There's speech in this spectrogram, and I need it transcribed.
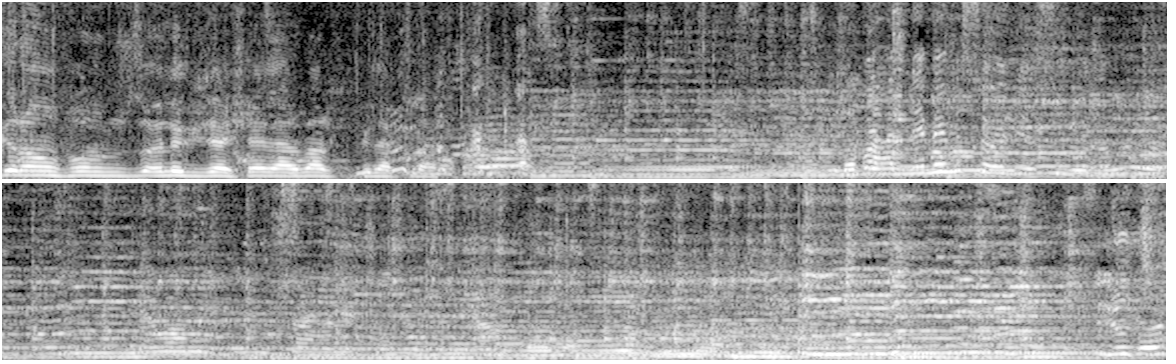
Gramfonumuzda öyle güzel şeyler var ki plaklar. Baba anneme mi söylüyorsun bunu? Devam ettim. Şahane ya. Kaç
